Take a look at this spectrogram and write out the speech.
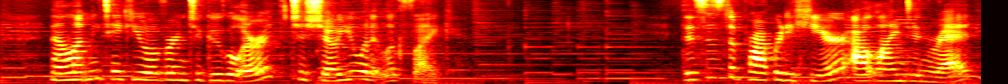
Now let me take you over into Google Earth to show you what it looks like. This is the property here outlined in red.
